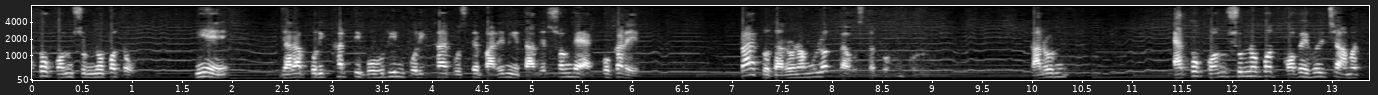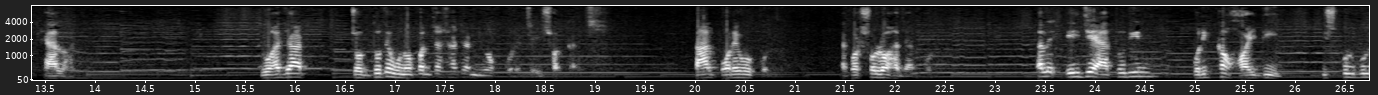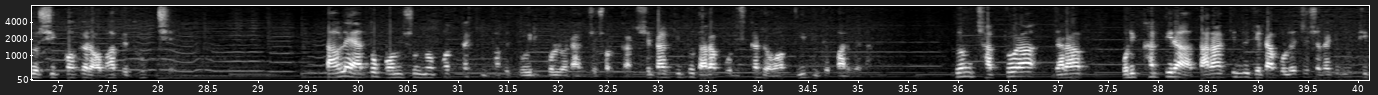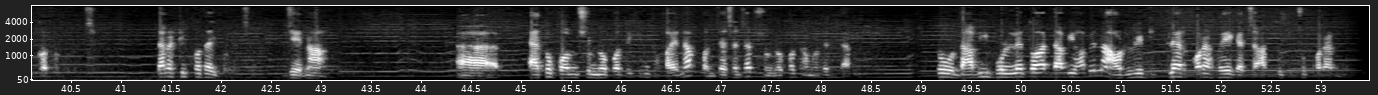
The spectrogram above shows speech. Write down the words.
এত কম শূন্যপদ নিয়ে যারা পরীক্ষার্থী বহুদিন পরীক্ষায় বসতে পারেনি, তাদের সঙ্গে এক প্রকারের প্রায় প্রতারণামূলক ব্যবস্থা গ্রহণ করল কারণ এত কম শূন্যপদ কবে হয়েছে আমার খেয়াল হয় দু হাজার চোদ্দতে উনপঞ্চাশ হাজার নিয়োগ করেছে এই সরকার তারপরেও করল একবার ষোলো হাজার করল তাহলে এই যে এতদিন পরীক্ষা হয়নি, স্কুলগুলো শিক্ষকের অভাবে ধুচ্ছে তাহলে এত কম শূন্যপদটা কীভাবে তৈরি করল রাজ্য সরকার? সেটা কিন্তু তারা পরিষ্কার জবাব দিয়ে দিতে পারবে না। এবং ছাত্ররা যারা পরীক্ষার্থীরা, তারা কিন্তু যেটা বলেছে সেটা কিন্তু ঠিক কথা বলেছে। তারা ঠিক কথাই বলেছে যে না এত কম শূন্যপদে কিন্তু হয় না। পঞ্চাশ হাজার শূন্যপদ আমাদের দাবি। তো দাবি বললে তো আর দাবি হবে না। অলরেডি ডিক্লেয়ার করা হয়ে গেছে। আর তো কিছু করার নেই।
